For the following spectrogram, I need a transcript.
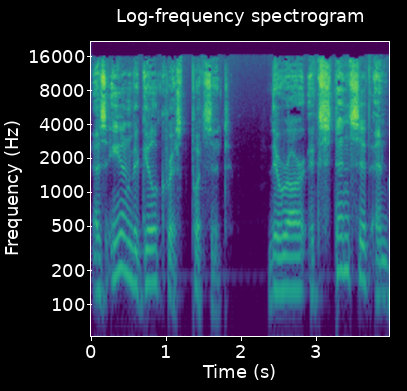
As Iain McGilchrist puts it, there are extensive and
